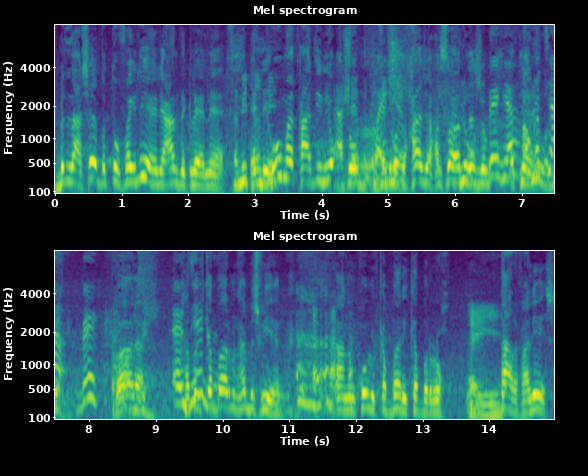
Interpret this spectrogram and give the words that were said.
بالاعشاب الطفيليه اللي عندك لهنا اللي؟ هما قاعدين يقعدوا. كل حاجة. تنجم باهية. تنور باهي آه، خاطر. الكبار ما نحبش فيه أنا إحنا نقولوا الكبار يكبر روحه. تعرف علاش؟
